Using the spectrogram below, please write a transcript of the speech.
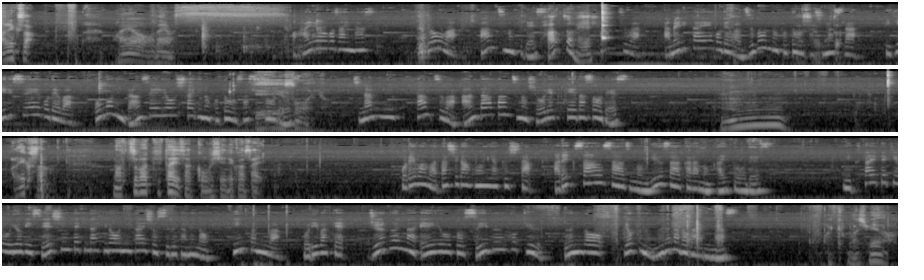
アレクサ。おはようございます。おはようございます。今日はパンツの日です。パンツの日？パンツはアメリカ英語ではズボンのことを指しますがイギリス英語では主に男性用下着のことを指ええすそうです、そうなんや。ちなみにパンツはアンダーパンツの省略形だそうです。うーん。アレクサ夏バテ対策を教えてくださいこれは私が翻訳したアレクサアンサーズのユーザーからの回答です。肉体的及び精神的な疲労に対処するためのヒントにはとりわけ十分な栄養と水分補給運動よく眠るなどがあります。なんか真面目な。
